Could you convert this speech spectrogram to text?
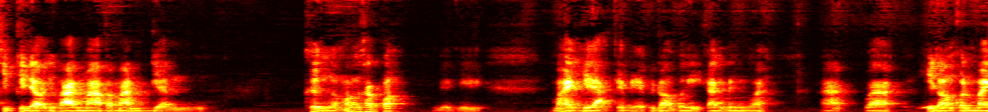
คลิปที่แล้วที่ผ่านมาประมาณเดือนครึ่งแล้วมั้งครับเนาะเดี๋ยวนี้มาให้ที่อยากเก็บให้พี่น้องเบิ่งอีกครั้งหนึ่งว่าอ่าว่าพี่น้องคนใหม่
